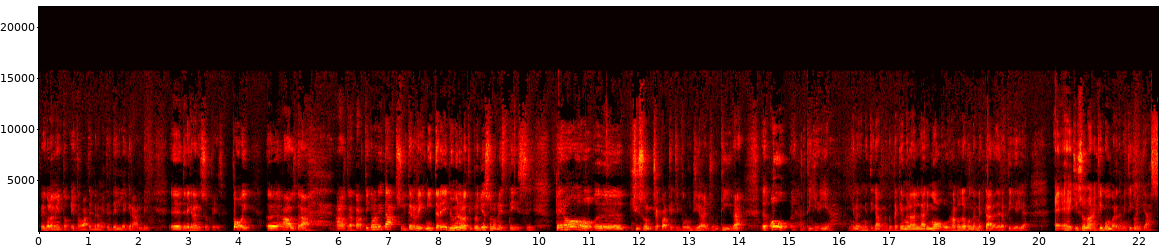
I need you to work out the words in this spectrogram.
regolamento e trovate veramente delle grandi, eh, delle grandi sorprese. Poi, eh, altra altra particolarità sui terreni, i terreni più o meno la tipologia sono le stesse, però eh, sono, c'è qualche tipologia aggiuntiva eh, o oh, artiglieria, mi ero dimenticato perché me la, la rimuovo, una cosa fondamentale dell'artiglieria, e, e ci sono anche i bombardamenti con il gas.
